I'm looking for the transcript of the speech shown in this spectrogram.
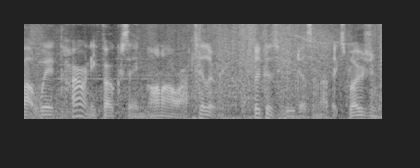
But we're currently focusing on our artillery, because who doesn't love explosions?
